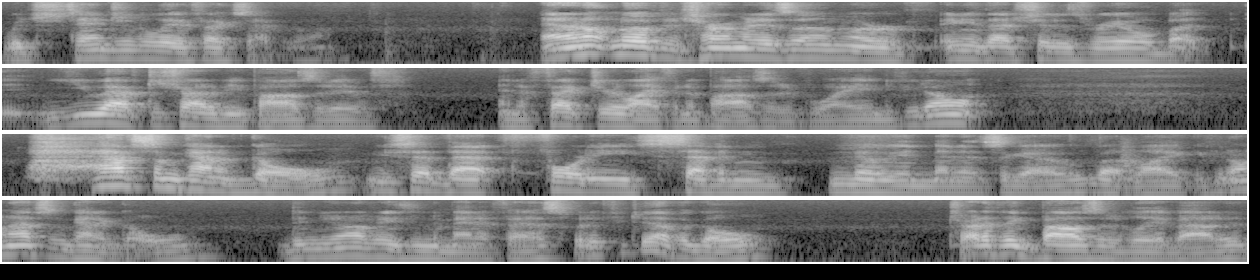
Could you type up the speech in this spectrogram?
which tangentially affects everyone. And I don't know if determinism or any of that shit is real, but you have to try to be positive and affect your life in a positive way. And if you don't have some kind of goal, you said that 47 million minutes ago, but like if you don't have some kind of goal, then you don't have anything to manifest. But if you do have a goal, try to think positively about it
